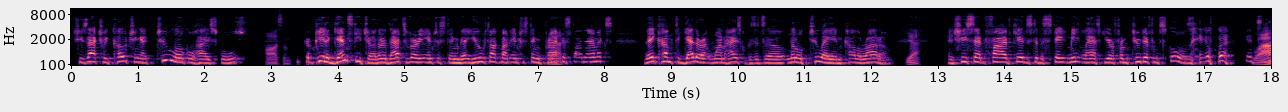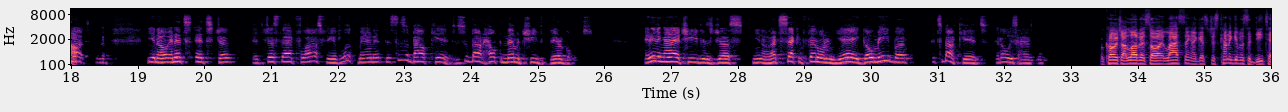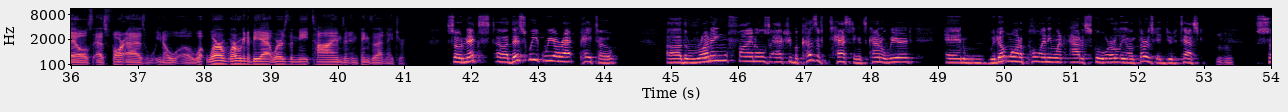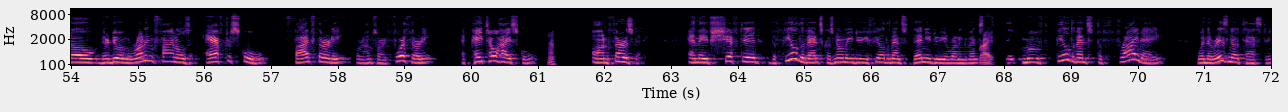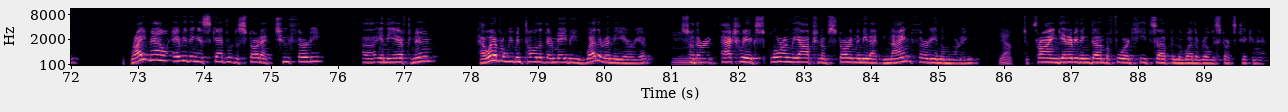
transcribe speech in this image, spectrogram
she's actually coaching at two local high schools. Awesome. Compete against each other. That's very interesting. That you talk about interesting practice yeah. dynamics. They come together at one high school because it's a little two A in Colorado. Yeah and she sent five kids to the state meet last year from two different schools. it's wow. nuts, but, you know, and it's it's just it's just that philosophy of look, man, it, this is about kids. This is about helping them achieve their goals. Anything I achieve is just you know that's second fiddle and yay, go me, but it's about kids. It always has been. Well, Coach, I love it. So, last thing, I guess, just kind of give us the details as far as you know, uh, what, where where we're going to be at, where's the meet times, and, and things of that nature. So next uh, this week we are at Paetow. Uh, the running finals actually because of testing, it's kind of weird, and we don't want to pull anyone out of school early on Thursday due to testing. Mm-hmm. So they're doing running finals after school, five thirty, or I'm sorry, four thirty at Paetow High School on Thursday. And they've shifted the field events because normally you do your field events, then you do your running events. Right. They've moved field events to Friday when there is no testing. Right now, everything is scheduled to start at 2:30 uh, in the afternoon. However, we've been told that there may be weather in the area, mm. so they're actually exploring the option of starting the meet at 9:30 in the morning. Yeah. To try and get everything done before it heats up and the weather really starts kicking in.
